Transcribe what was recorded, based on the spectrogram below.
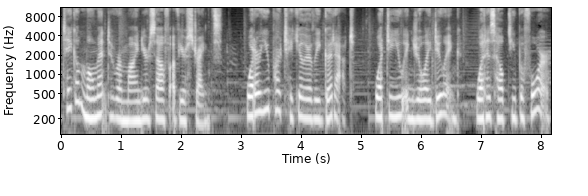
Take a moment to remind yourself of your strengths. What are you particularly good at? What do you enjoy doing? What has helped you before?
